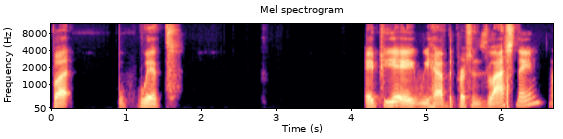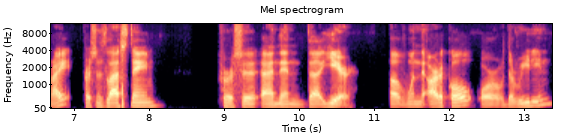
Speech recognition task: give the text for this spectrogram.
But with APA, we have the person's last name, right? Person's last name, person, and then the year of when the article or the reading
